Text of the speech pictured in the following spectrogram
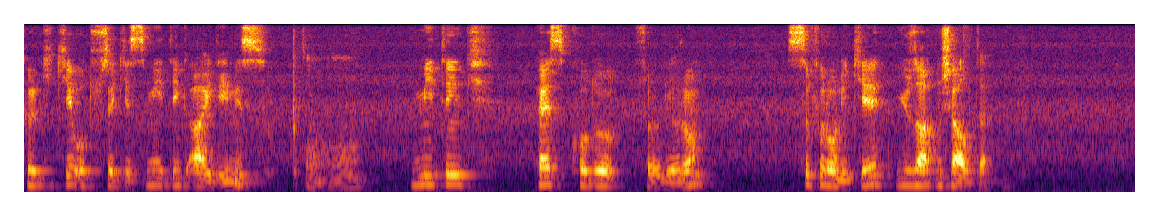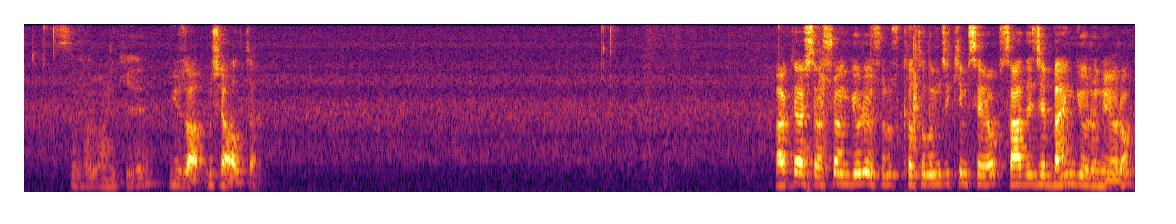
42 38 meeting ID'miz. Tamam. Meeting pass kodu söylüyorum. 012 166 012 166. Arkadaşlar şu an görüyorsunuz katılımcı kimse yok. Sadece ben görünüyorum.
